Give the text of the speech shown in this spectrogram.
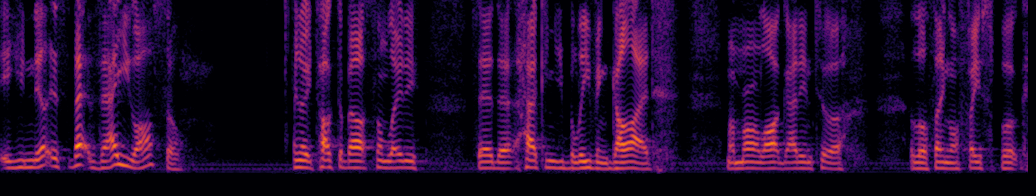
you know, it's about value also. You know, he talked about some lady said that how can you believe in God? My mother-in-law got into a, a little thing on Facebook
